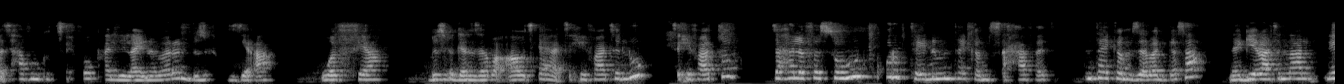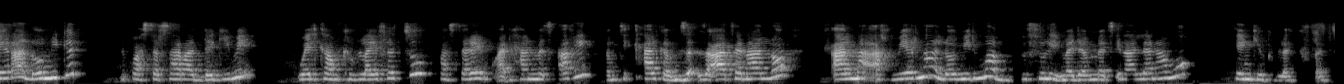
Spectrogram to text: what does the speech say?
መፅሓፍን ክትፅሕፎ ቀሊል ኣይነበረን። ብዙሕ ግዜኣ ወፍያ ብዙሕ ገንዘባ ኣውፅያ ፅሒፋትሉ ፅሒፋቱ ዝሓለፈ ሰሙን ቁርብተይ ንምንታይ ከም ዝፀሓፈት እንታይ ከም ዘበገሳ ነጊራትና ነራ ሎሚ ግን ንፓስተር ሳራ ደጊሜ ዌልካም ክብላ ይፈቱ ፓስተረይ እንቋድሓን መፅኣኺ ከምቲ ቃል ከም ዝኣተና ኣሎ። ቃልና ኣኽቢርና ሎሚ ድማ ብፍሉይ መደብ መፂና ኣለና እሞ ቴንኪዩ ክብለክ ክፈቱ።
